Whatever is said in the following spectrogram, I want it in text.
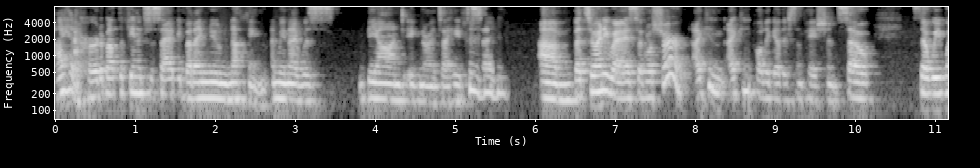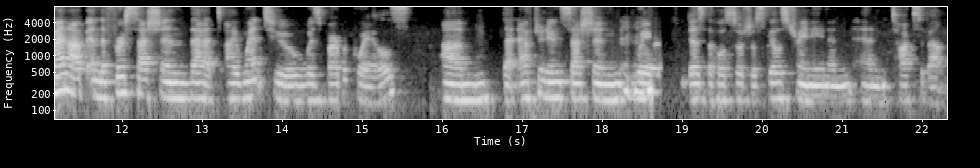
I had heard about the Phoenix Society, but I knew nothing. I mean, I was beyond ignorant. I hate to say. um, but so anyway, I said, well, sure, I can I can pull together some patients. So so we went up, and the first session that I went to was Barbara Quayle's um, that afternoon session mm-hmm. where she does the whole social skills training and and talks about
